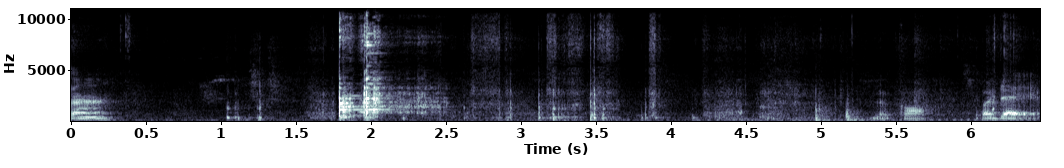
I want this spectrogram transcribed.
ด้าแล้วก็ปลาแดก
